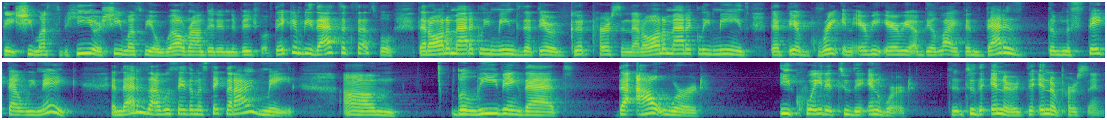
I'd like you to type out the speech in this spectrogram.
they, she must, he or she must be a well rounded individual. If they can be that successful, that automatically means that they're a good person. That automatically means that they're great in every area of their life. And that is the mistake that we make. And that is, I would say, the mistake that I've made. Um, believing that the outward equated to the inward, to, to the inner, the inner person.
